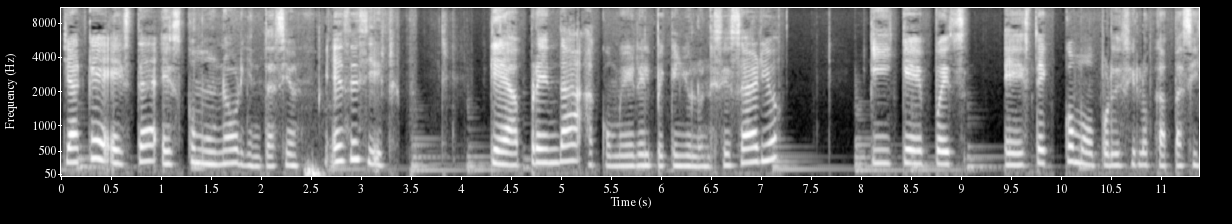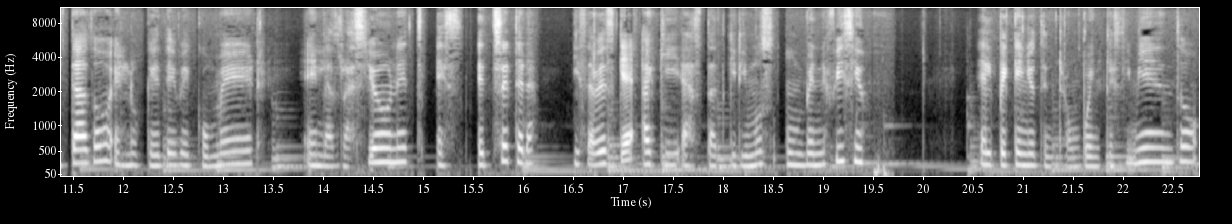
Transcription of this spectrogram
ya que esta es como una orientación. Es decir, que aprenda a comer el pequeño lo necesario y que pues esté como por decirlo capacitado en lo que debe comer, en las raciones, etcétera. Y sabes que aquí hasta adquirimos un beneficio. El pequeño tendrá un buen crecimiento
